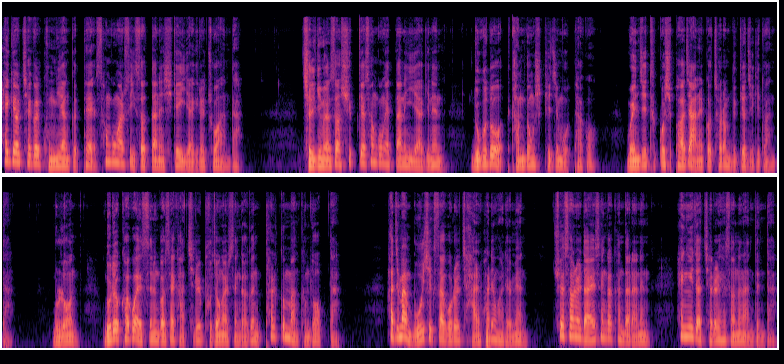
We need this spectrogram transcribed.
해결책을 궁리한 끝에 성공할 수 있었다는 식의 이야기를 좋아한다. 즐기면서 쉽게 성공했다는 이야기는 누구도 감동시키지 못하고 왠지 듣고 싶어 하지 않을 것처럼 느껴지기도 한다. 물론 노력하고 애쓰는 것의 가치를 부정할 생각은 털끝만큼도 없다. 하지만 무의식 사고를 잘 활용하려면 최선을 다해 생각한다라는 행위 자체를 해서는 안 된다.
